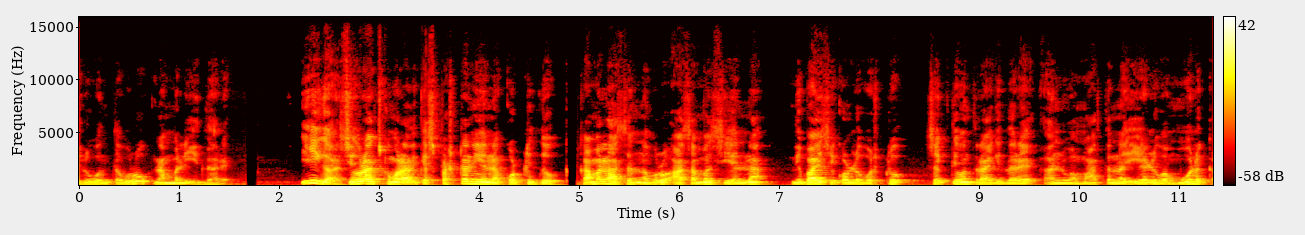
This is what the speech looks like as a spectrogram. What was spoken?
ಇರುವಂಥವರು ನಮ್ಮಲ್ಲಿ ಇದ್ದಾರೆ. ಈಗ ಶಿವರಾಜ್ ಕುಮಾರ್ ಅದಕ್ಕೆ ಸ್ಪಷ್ಟನೆಯನ್ನು ಕೊಟ್ಟಿದ್ದು ಕಮಲ್ ಹಾಸನ್ ಅವರು ಆ ಸಮಸ್ಯೆಯನ್ನು ನಿಭಾಯಿಸಿಕೊಳ್ಳುವಷ್ಟು ಶಕ್ತಿವಂತರಾಗಿದ್ದಾರೆ ಅನ್ನುವ ಮಾತನ್ನು ಹೇಳುವ ಮೂಲಕ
